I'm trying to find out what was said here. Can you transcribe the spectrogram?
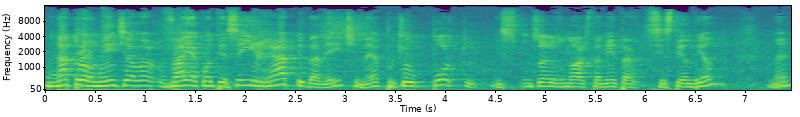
Naturalmente ela vai acontecer e rapidamente, né? Porque o porto em São José do Norte também está se estendendo, né?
